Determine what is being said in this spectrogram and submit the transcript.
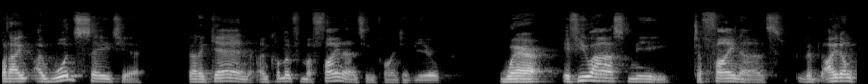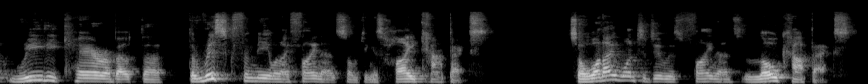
But I, I would say to you that again, I'm coming from a financing point of view, where if you ask me to finance, I don't really care about the the risk for me when I finance something is high capex. So what I want to do is finance low capex,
